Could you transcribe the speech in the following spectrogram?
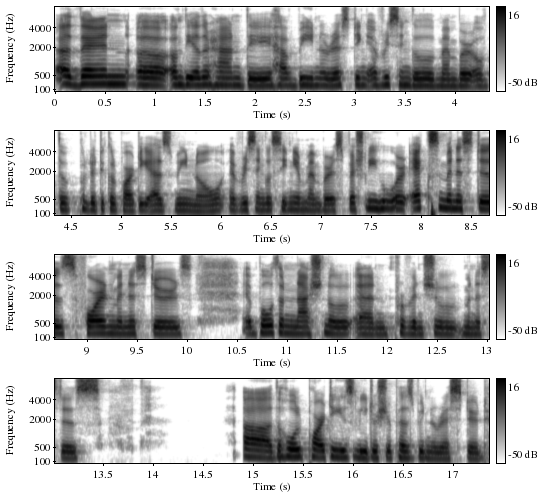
Uh, then, uh, on the other hand, they have been arresting every single member of the political party, as we know, every single senior member, especially who were ex ministers, foreign ministers, uh, both on national and provincial ministers. Uh, the whole party's leadership has been arrested.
